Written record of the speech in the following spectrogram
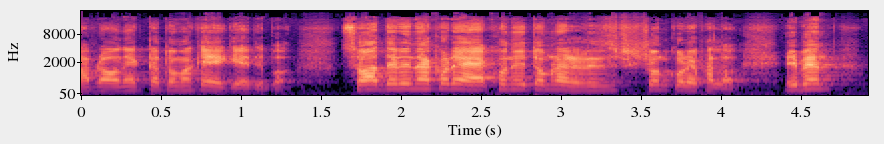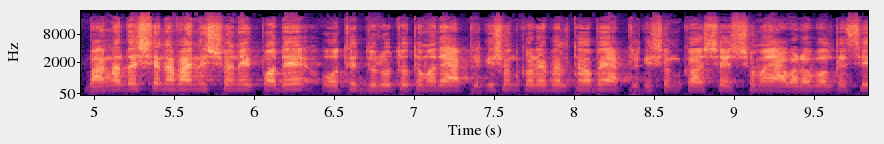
আমরা অনেকটা তোমাকে এগিয়ে দেবো। সো আর দেরি না করে এখনই তোমরা রেজিস্ট্রেশন করে ফেলো। ইভেন বাংলাদেশ সেনাবাহিনীর সৈনিক পদে অতি দ্রুত তোমাদের অ্যাপ্লিকেশন করে ফেলতে হবে। অ্যাপ্লিকেশন করার শেষ সময় আবারও বলতেছি,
